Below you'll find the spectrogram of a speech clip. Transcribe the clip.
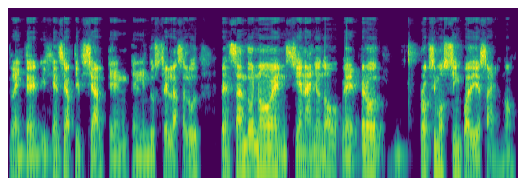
la inteligencia artificial en, la industria de la salud? Pensando no en 100 años, ¿no? Eh, pero próximos 5 a 10 años, ¿no?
